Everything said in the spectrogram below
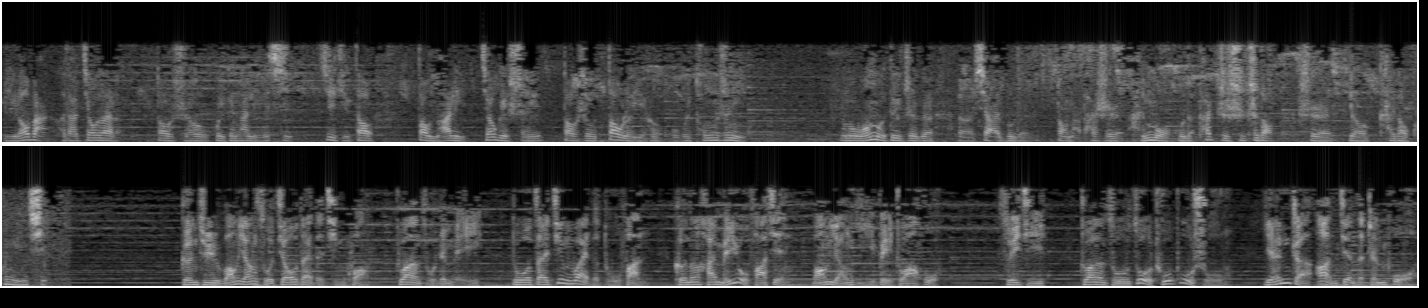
李老板和他交代了，到时候会跟他联系，具体到到哪里交给谁，到时候到了以后我会通知你。那么王某对这个呃下一步的到哪他是很模糊的，他只是知道是要开到昆明去。根据王阳所交代的情况，专案组认为躲在境外的毒贩可能还没有发现王阳已被抓获。随即，专案组作出部署，延展案件的侦破，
